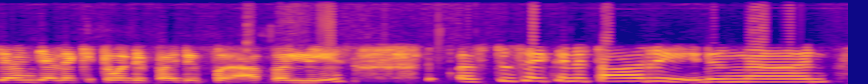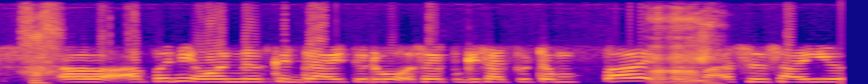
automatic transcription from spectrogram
Jalan-jalan kita orang daripada per, apa list Lepas tu saya kena tarik dengan uh, Apa ni owner kedai tu Dia bawa saya pergi satu tempat Ha, Dia ha. paksa saya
